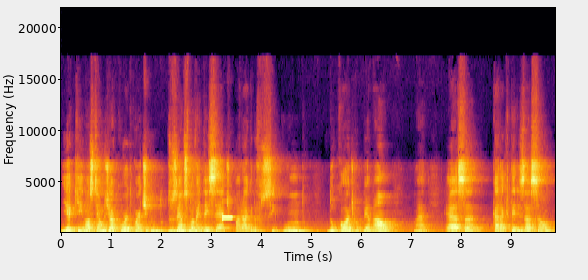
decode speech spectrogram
E aqui nós temos de acordo com o artigo 297, parágrafo 2 do Código Penal, né? essa caracterização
